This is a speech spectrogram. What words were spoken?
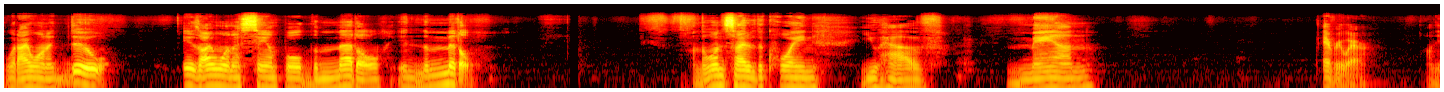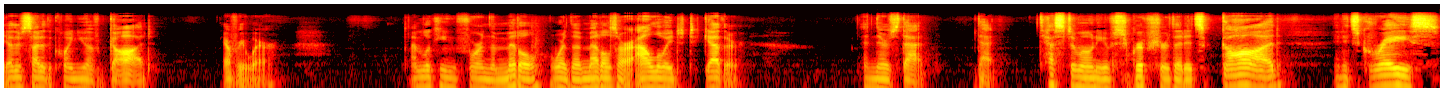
What I want to do is I want to sample the metal in the middle. On the one side of the coin, you have man everywhere. On the other side of the coin, you have God everywhere. I'm looking for in the middle where the metals are alloyed together. And there's that that testimony of scripture that it's God and it's grace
